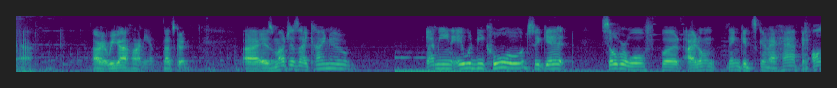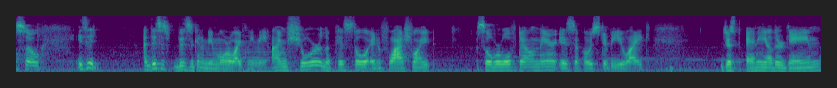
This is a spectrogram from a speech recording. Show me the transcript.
Yeah. Alright, we got Hanya. That's good. Uh, as much as I kind of... I mean, it would be cool to get Silverwolf, but I don't think it's gonna happen. Also, is it... And this is this is gonna be more likely me. I'm sure the pistol and flashlight Silverwolf down there is supposed to be like just any other game,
